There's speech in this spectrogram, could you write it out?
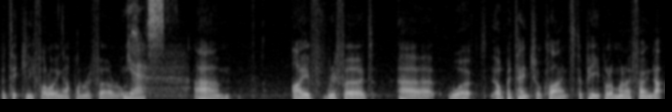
particularly following up on referrals. Yes. Um, I've referred uh, work or potential clients to people, and when I phoned up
